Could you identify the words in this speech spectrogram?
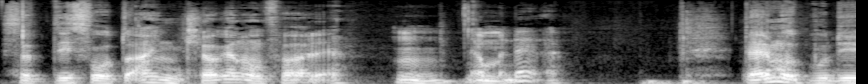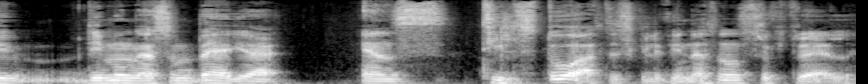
Så att det är svårt att anklaga någon för det. Mm. Ja men det är det. Däremot borde ju, det är många som vägrar ens tillstå att det skulle finnas någon strukturell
